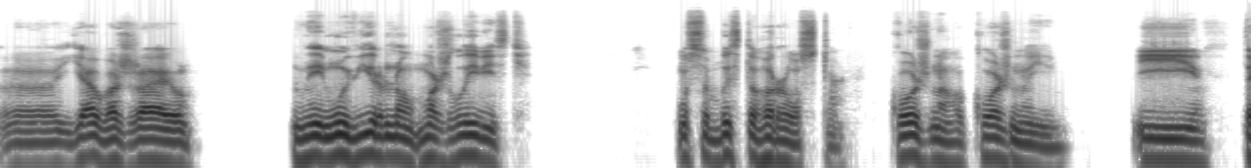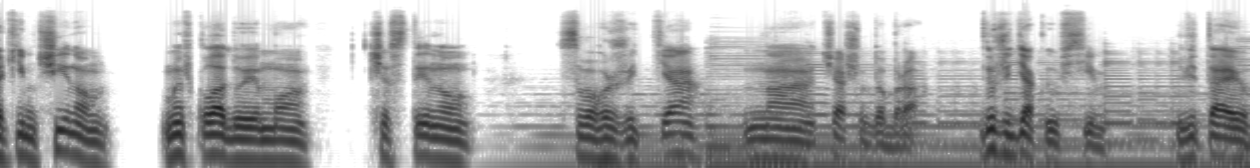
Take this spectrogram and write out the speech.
е, я вважаю неймовірну можливість особистого росту кожного, кожної. І таким чином ми вкладуємо частину свого життя на чашу добра. Дуже дякую всім. Вітаю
